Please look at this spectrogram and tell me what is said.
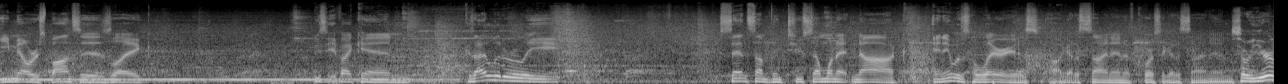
email responses like, let me see if I can, because I literally sent something to someone at Knock, and it was hilarious. Oh, I got to sign in. Of course, I got to sign in. So your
